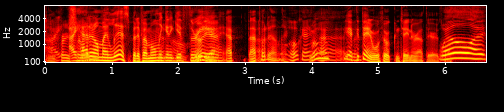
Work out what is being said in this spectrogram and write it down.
I'm I, pretty I had it on my list, but if I'm only going to give Oh. three, Oh, yeah. I, I, I put it on there. Okay. Well, uh, yeah, container. We'll throw a container out there. As well. Well, I,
